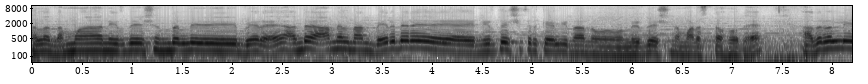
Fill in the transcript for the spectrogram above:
ಅಲ್ಲ, ನಮ್ಮ ನಿರ್ದೇಶನದಲ್ಲಿ ಬೇರೆ. ಅಂದರೆ ಆಮೇಲೆ ನಾನು ಬೇರೆ ಬೇರೆ ನಿರ್ದೇಶಕರ ಕೈಲಿ ನಾನು ನಿರ್ದೇಶನ ಮಾಡಿಸ್ತಾ ಹೋದೆ. ಅದರಲ್ಲಿ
